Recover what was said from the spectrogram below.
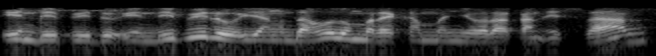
individu-individu yang dahulu mereka menyuarakan Islam,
